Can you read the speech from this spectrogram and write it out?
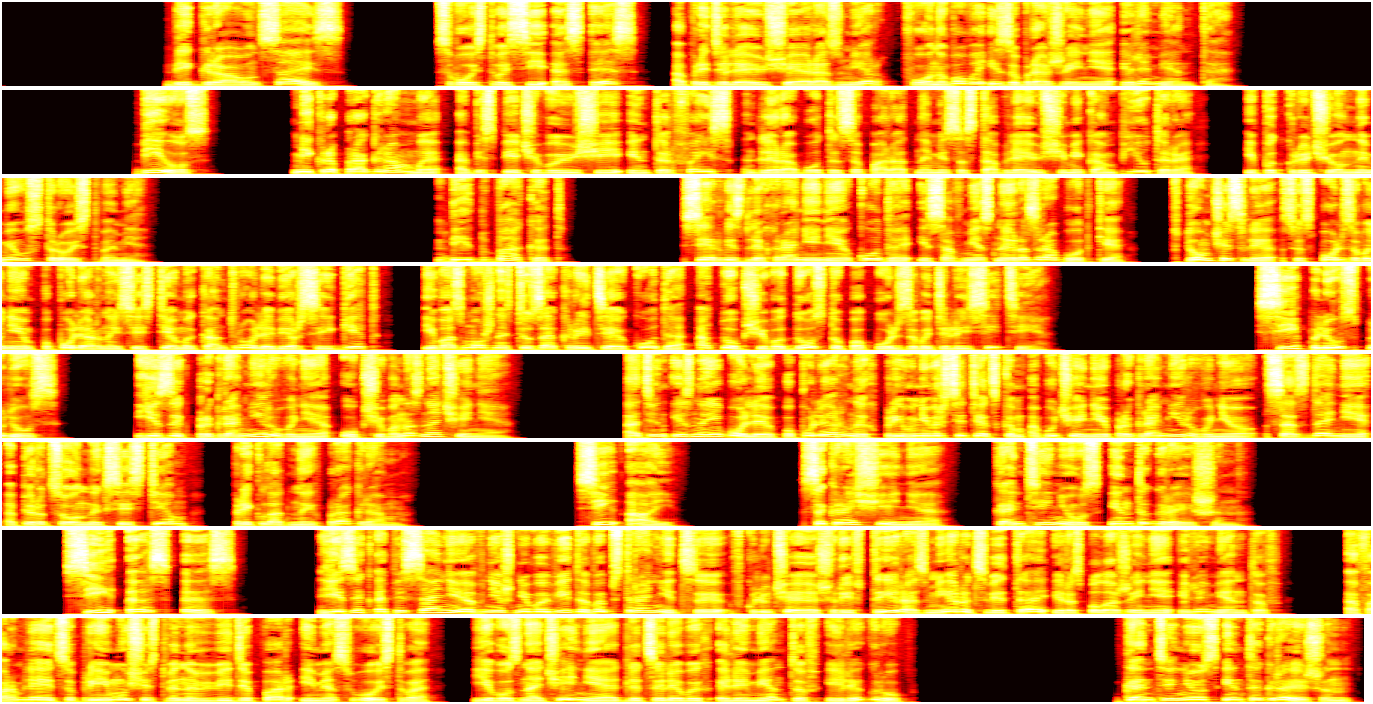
Background size — свойство CSS, определяющее размер фонового изображения элемента. BIOS — микропрограммы, обеспечивающие интерфейс для работы с аппаратными составляющими компьютера и подключенными устройствами. Bitbucket сервис для хранения кода и совместной разработки, в том числе с использованием популярной системы контроля версии GET и возможностью закрытия кода от общего доступа пользователей сети. C++ язык программирования общего назначения. Один из наиболее популярных при университетском обучении программированию, создании операционных систем, прикладных программ. CI сокращение Continuous Integration. CSS. Язык описания внешнего вида веб-страницы, включая шрифты, размеры, цвета и расположение элементов. Оформляется преимущественно в виде пар имя свойства, его значение для целевых элементов или групп. Continuous Integration.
